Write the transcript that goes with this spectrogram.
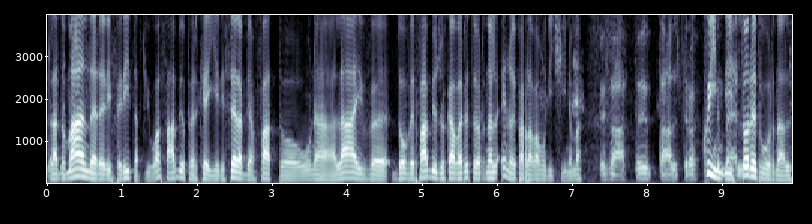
la domanda era riferita più a Fabio perché ieri sera abbiamo fatto una live dove Fabio giocava a Returnal e noi parlavamo di cinema. Esatto, tutt'altro. Quindi, sto Returnal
